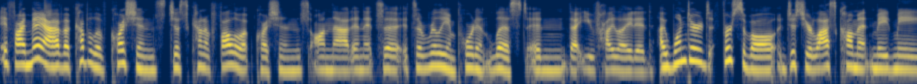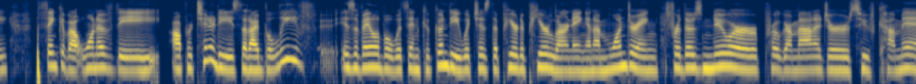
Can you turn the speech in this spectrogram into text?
if I may, I have a couple of questions, just kind of follow-up questions on that, and it's a it's a really important list and that you've highlighted. I wondered, first of all, just your last comment made me think about one of the opportunities that I believe is available within Kikundi, which is the peer-to-peer learning. And I'm wondering for those newer program managers who've come in,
